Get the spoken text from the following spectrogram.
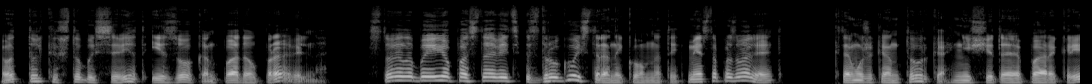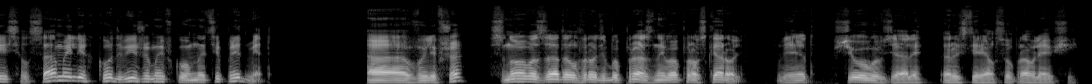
вот только чтобы свет из окон падал правильно, стоило бы ее поставить с другой стороны комнаты, место позволяет. К тому же конторка, не считая пары кресел, самый легко движимый в комнате предмет. «А вы левша?» — снова задал вроде бы праздный вопрос король. «Нет, с чего вы взяли?» — растерялся управляющий.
